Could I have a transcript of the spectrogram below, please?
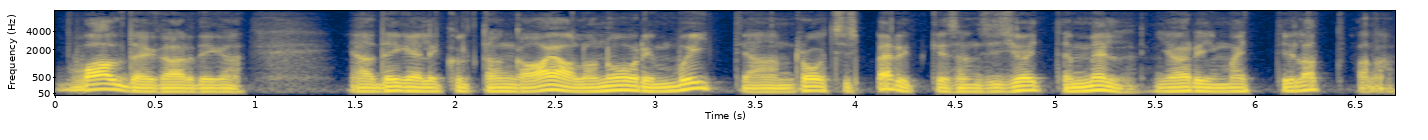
Valdegardiga ja tegelikult on ka ajaloo noorim võitja on Rootsist pärit, kes on siis JML, Jari-Matti Latvala.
